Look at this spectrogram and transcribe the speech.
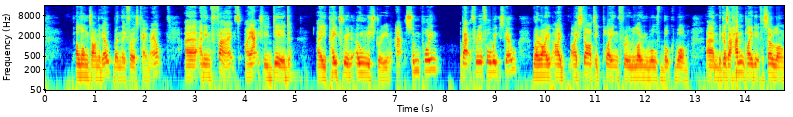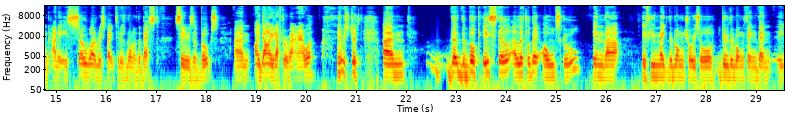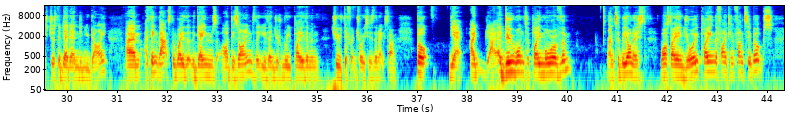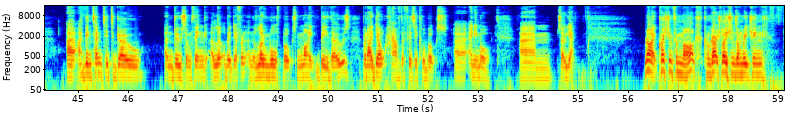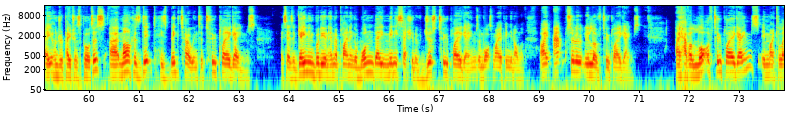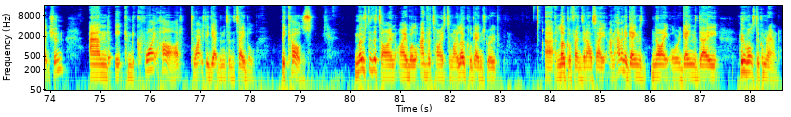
a long time ago when they first came out. Uh, and in fact, I actually did a Patreon only stream at some point about three or four weeks ago, where I, I, I started playing through Lone Wolf Book 1 um, because I hadn't played it for so long and it is so well respected as one of the best series of books. Um, I died after about an hour. it was just. Um, the, the book is still a little bit old school in that if you make the wrong choice or do the wrong thing, then it's just a dead end and you die. Um, I think that's the way that the games are designed, that you then just replay them and choose different choices the next time. But yeah, I, I do want to play more of them. And to be honest, whilst I enjoy playing the Fighting Fantasy books, uh, I've been tempted to go and do something a little bit different. And the Lone Wolf books might be those, but I don't have the physical books uh, anymore. Um, so yeah. Right, question from Mark. Congratulations on reaching 800 Patreon supporters. Uh, Mark has dipped his big toe into two player games. It says a gaming buddy and him are planning a one day mini session of just two player games and what's my opinion on them. I absolutely love two player games. I have a lot of two player games in my collection and it can be quite hard to actually get them to the table because most of the time I will advertise to my local games group uh, and local friends and I'll say, I'm having a games night or a games day. Who wants to come round?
